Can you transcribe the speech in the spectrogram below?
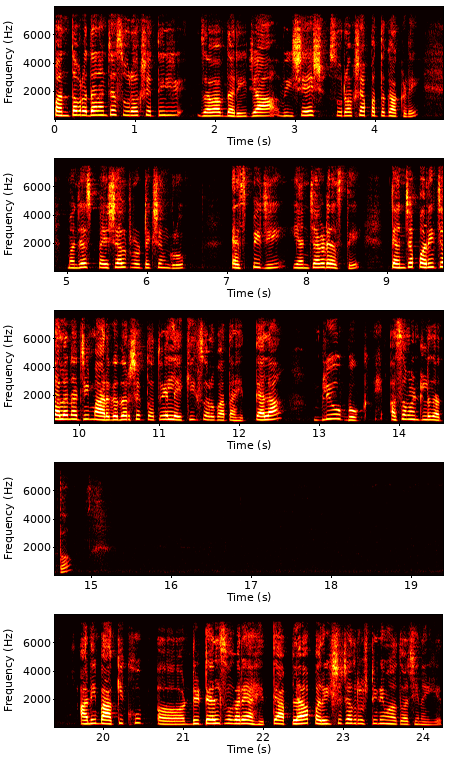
पंतप्रधानांच्या सुरक्षेची जबाबदारी ज्या विशेष सुरक्षा पथकाकडे म्हणजे special protection group S P G यांच्याकडे असते. त्यांच्या परिचालनाची मार्गदर्शक तत्वे लेखिक स्वरूपात आहेत. त्याला ब्ल्यू बुक असं म्हटलं जातं. आणि बाकी खूप डिटेल्स वगैरे आहेत. ते आपल्या परीक्षेच्या दृष्टीने महत्वाची नाही आहेत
